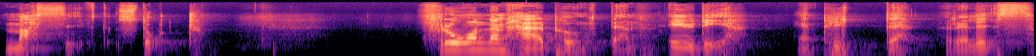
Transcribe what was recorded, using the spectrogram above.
massivt, stort. Från den här punkten är ju det en pytterelease.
